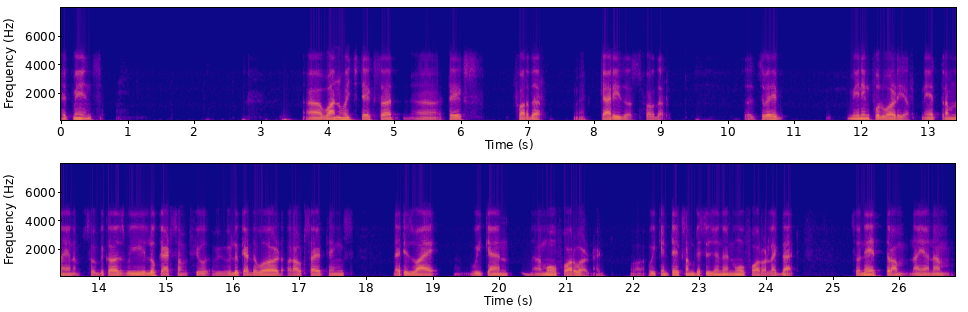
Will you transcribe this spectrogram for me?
it means uh, one which takes us uh, takes further right? carries us further so it's a very meaningful word here netram nayanam so because we look at some few we look at the word or outside things that is why we can uh, move forward right we can take some decision and move forward like that. So netram nayanam.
